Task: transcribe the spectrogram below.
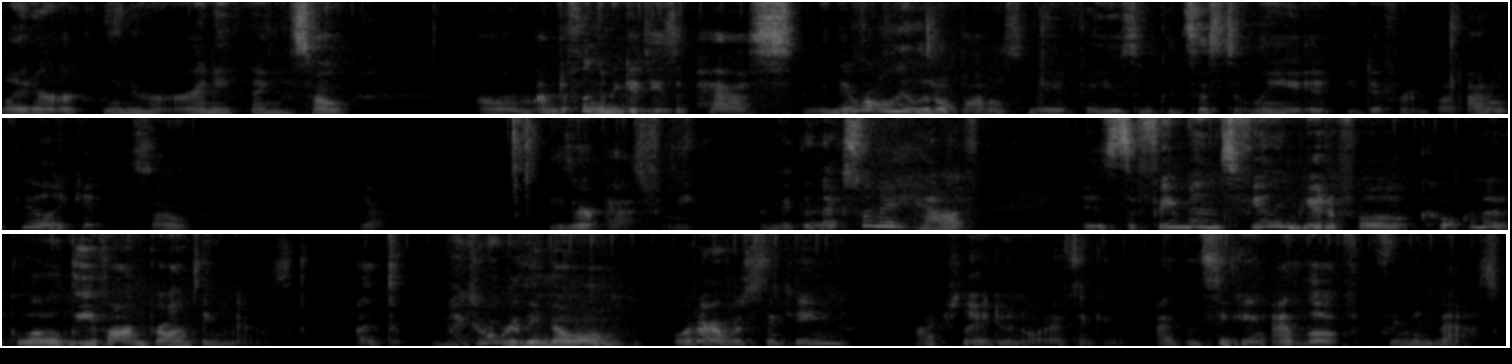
lighter or cleaner or anything. So um, I'm definitely going to give these a pass. I mean, they were only little bottles. Maybe if I use them consistently, it'd be different, but I don't feel like it. So yeah, these are a pass for me. Okay, the next one I have is the Freeman's Feeling Beautiful Coconut Glow Leave-On Bronzing Mask. I d I don't really know what I was thinking. Actually, I do know what I was thinking. I was thinking I love Freeman masks.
